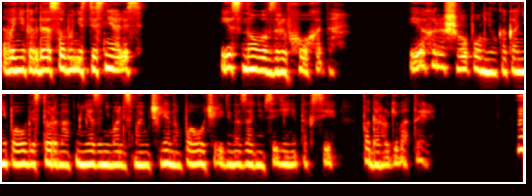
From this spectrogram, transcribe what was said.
Вы никогда особо не стеснялись?» И снова взрыв хохота. Я хорошо помнил, как они по обе стороны от меня занимались моим членом по очереди на заднем сиденье такси по дороге в отель.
